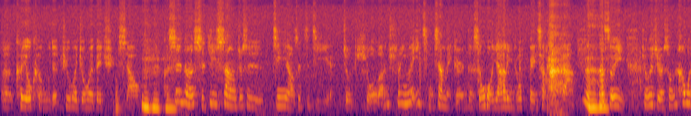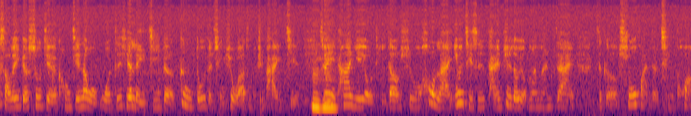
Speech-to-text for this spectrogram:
呃可有可无的聚会就会被取消。嗯可是呢，实际上就是金妮老师自己也就说了，就说因为疫情下每个人的生活压力都非常的大，那所以就会觉得说，那我少了一个疏解的空间，那我我这些累积的更多的情绪，我要。怎么去排解？嗯所以他也有提到说，后来因为其实台剧都有慢慢在这个舒缓的情况，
